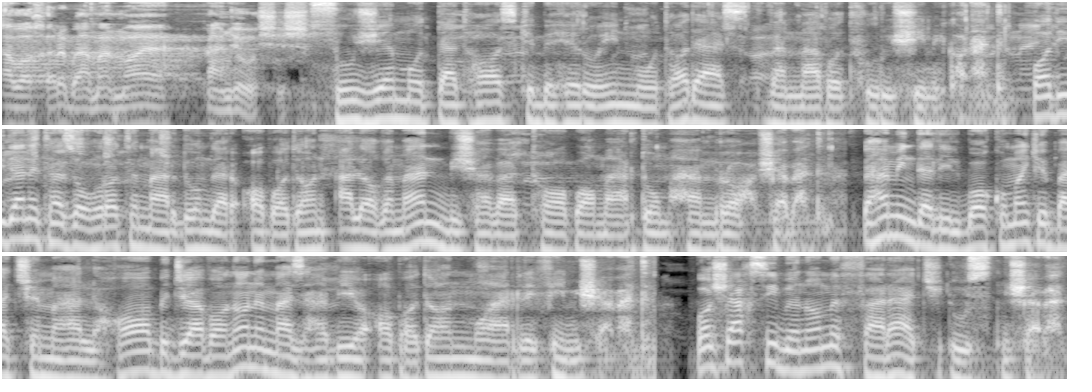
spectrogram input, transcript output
اواخر بهمن ماه 56 سوژه مدت هاست که به هروئین معتاد است و مواد فروشی می کند. با دیدن تظاهرات مردم در آبادان علاقمند می شود تا با مردم همراه شود. به همین دلیل با کمک بچه محلها به جوانان مذهبی آبادان معرفی می شود. با شخصی به نام فرج دوست می شود.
